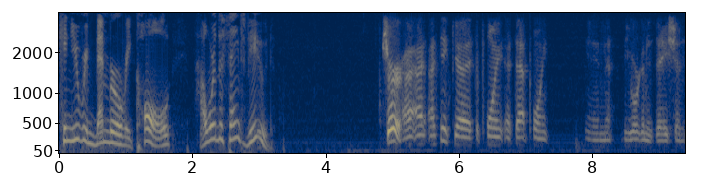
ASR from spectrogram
can you remember or recall? How were the Saints viewed? Sure, I, I think uh, at the point at that point in the organization,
